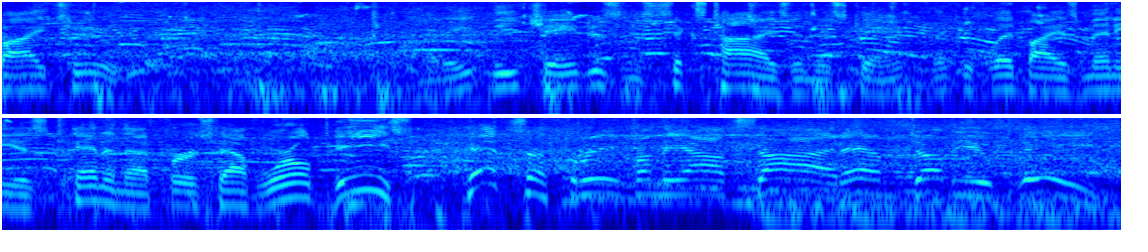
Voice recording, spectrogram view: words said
by two. Had eight lead changes and six ties in this game. Lakers led by as many as 10 in that first half. World Peace hits a three from the outside. MWP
